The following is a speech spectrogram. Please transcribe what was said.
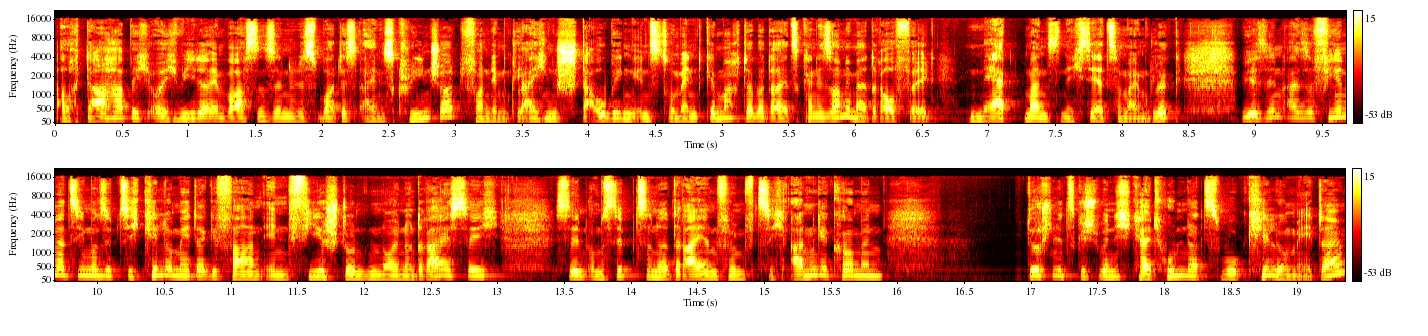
Auch da habe ich euch wieder im wahrsten Sinne des Wortes einen Screenshot von dem gleichen staubigen Instrument gemacht, aber da jetzt keine Sonne mehr drauf fällt, merkt man es nicht sehr zu meinem Glück. Wir sind also 477 Kilometer gefahren in 4 Stunden 39, sind um 17.53 Uhr angekommen. Durchschnittsgeschwindigkeit 102 Kilometer.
